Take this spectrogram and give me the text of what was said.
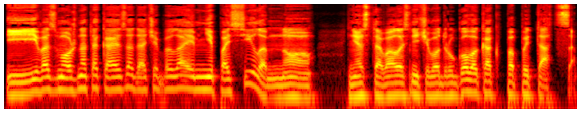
И, возможно, такая задача была им не по силам, но не оставалось ничего другого, как попытаться.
